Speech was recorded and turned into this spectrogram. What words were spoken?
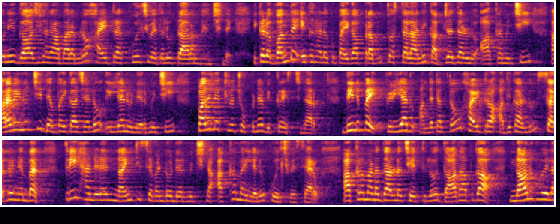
హైదరాబాద్లోని గాజుల రామారంలో హైడ్రా కూల్చివేతలు ప్రారంభించింది. ఇక్కడ వంద ఎకరాలకు పైగా ప్రభుత్వ స్థలాన్ని కబ్జాదారులు ఆక్రమించి అరవై నుంచి డెబ్బై గజాల్లో ఇళ్ళను నిర్మించి పది లక్షల చొప్పున విక్రయిస్తున్నారు. దీనిపై ఫిర్యాదు అందటంతో హైడ్రా అధికారులు survey number three hundred and ninety సెవెన్లో నిర్మించిన అక్రమ ఇళ్ళను కూల్చివేశారు. ఆక్రమణదారుల చేతిలో దాదాపుగా నాలుగు వేల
